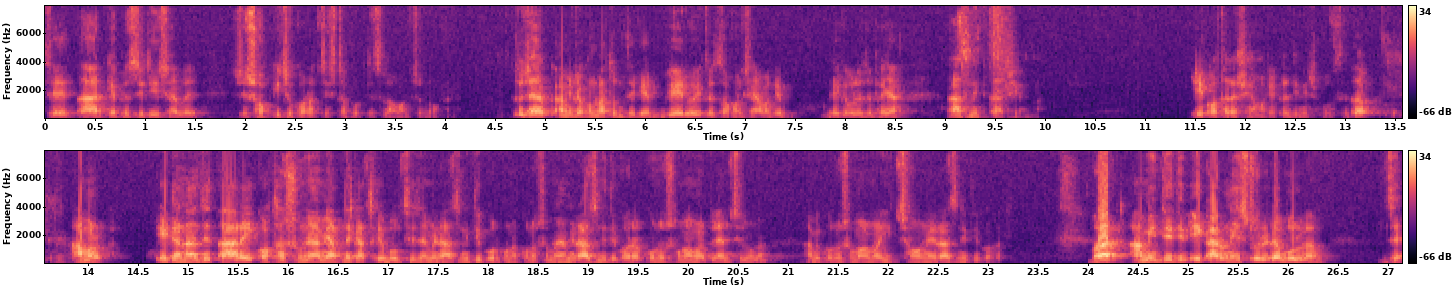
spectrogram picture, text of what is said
সে তার ক্যাপাসিটি হিসাবে সে সবকিছু করার চেষ্টা করতেছিল আমার জন্য ওখানে। তো যাই হোক আমি যখন বাথরুম থেকে বের হই তো তখন সে আমাকে ডেকে বলে যে ভাইয়া রাজনীতিতে আসি আমরা। এই কথাটা সে আমাকে একটা জিনিস বলছে। তো আমার এটা না যে তার এই কথা শুনে আমি আপনাকে আজকে বলছি যে আমি রাজনীতি করব না কোনো সময়। আমি রাজনীতি করার কোনো সময় আমার প্ল্যান ছিল না। আমি কোনো সময় আমার ইচ্ছাও নেই রাজনীতি করার। বাট আমি যে এই কারণে স্টোরিটা বললাম যে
